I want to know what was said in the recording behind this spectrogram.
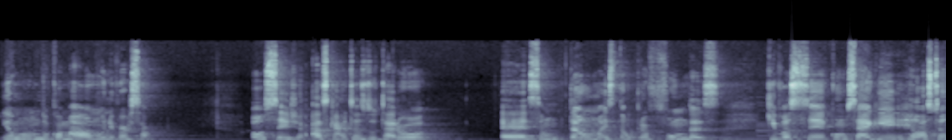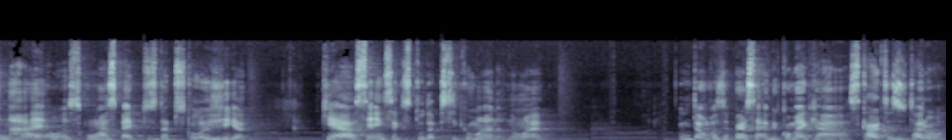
e o mundo como a alma universal. Ou seja, as cartas do tarô é, são tão, mas tão profundas que você consegue relacionar elas com aspectos da psicologia, que é a ciência que estuda a psique humana, não é? Então você percebe como é que as cartas do tarô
